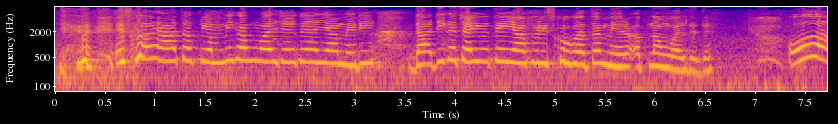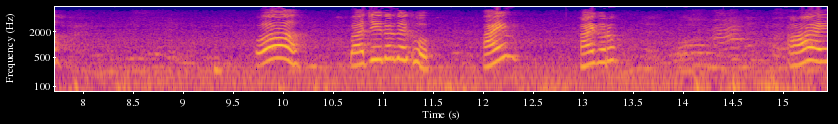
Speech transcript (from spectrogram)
इसको या तो अपनी अम्मी का मोबाइल चाहिए होता है या मेरी दादी का चाहिए होता है या फिर इसको कहता है मेरा अपना मोबाइल दे दे। ओ ओ बाजी इधर देखो। हाय हाय करो। हाय।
